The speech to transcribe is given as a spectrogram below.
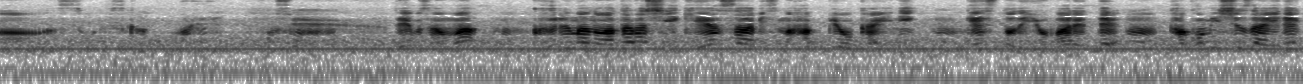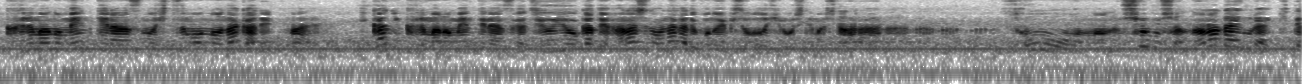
ああそうですか。あれ。デーブさんは車の新しいケアサービスの発表会にゲストで呼ばれて囲み取材で車のメンテナンスの質問の中ではい。いかに車のメンテナンスが重要かという話の中でこのエピソードを披露してました。あらあらあらそうなの消防車7台ぐらい来て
